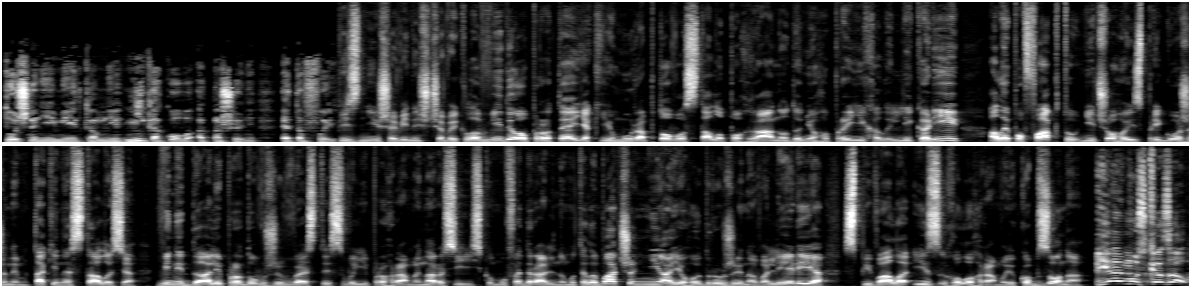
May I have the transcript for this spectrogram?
точно не имеет ко мне никакого отношения. Это фейк. Пізніше він іще виклав відео про те, як йому раптово стало погано. До нього приїхали лікарі, але по факту нічого із Пригожиним так і не сталося. Він і далі продовжив вести свої програми на російському федеральному телебаченні. А його дружина Валерія співала із голограмою Кобзона. Я ему сказал,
